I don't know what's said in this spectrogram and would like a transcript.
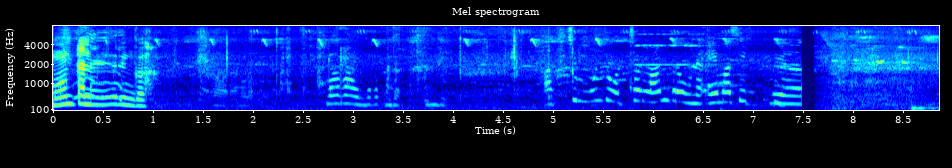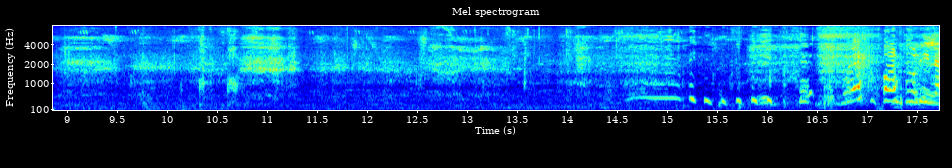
மவுண்டன் ஏறுங்க. அச்சு மூஞ்சி வச்சிடலான்ற உன்னை. ஏ முடியல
